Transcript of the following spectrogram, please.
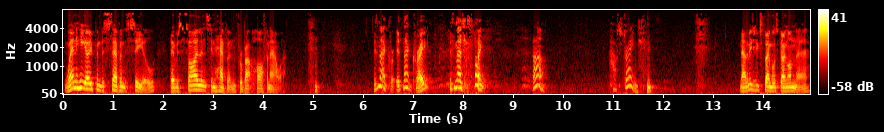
When he opened the seventh seal, there was silence in heaven for about half an hour. isn't, that isn't that great? Isn't that just like, oh, how strange. now, let me just explain what's going on there.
